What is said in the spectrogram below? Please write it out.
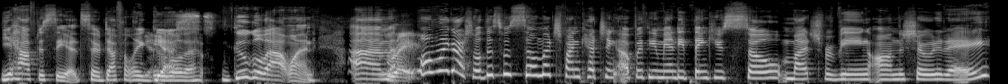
you have to see it. So definitely Google yes. that. Google that one. Um, right. Oh my gosh! Well, this was so much fun catching up with you, Mandie. Thank you so much for being on the show today.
